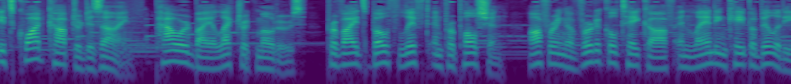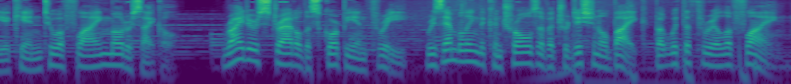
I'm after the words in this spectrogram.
Its quadcopter design, powered by electric motors, provides both lift and propulsion, offering a vertical takeoff and landing capability akin to a flying motorcycle. Riders straddle the Scorpion 3, resembling the controls of a traditional bike but with the thrill of flying.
